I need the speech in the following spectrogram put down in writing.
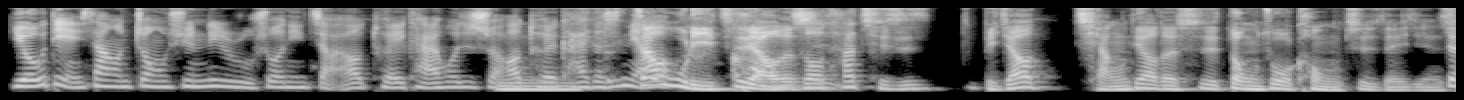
有点像重训，例如说你脚要推开或者手要推开，可是你在物理治疗的时候，它其实比较强调的是动作控制这件事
